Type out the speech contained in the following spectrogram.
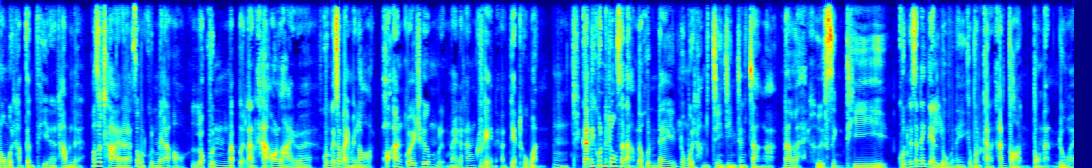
ลงมือทำเต็มที่นะทำเลย เพราะสุดท้ายนะ สมมติคุณไม่ลาออก แล้วคุณมาเปิดร้านค้าออนไลน์ด้วย คุณก็จะไปไม่รอด เพราะอัลกอริทึมหรือแม้กระทั่งเทรนมันเปลี่ยนทุกวัน การที่คุณได้ลงสนามแล้วคุณได้ลงมือทำจริง ๆ จังๆอะนั่นแหละคือสิ่งที่คุณก็จะได้เรียนรู้ในกระบวนการขั้นตอนตรงนั้นด้วย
